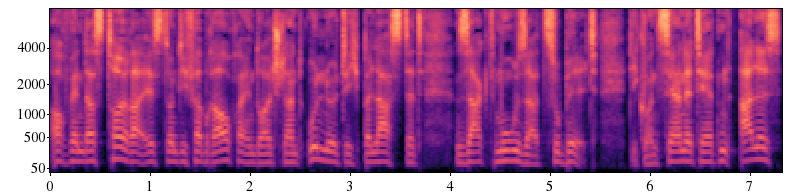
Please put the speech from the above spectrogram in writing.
auch wenn das teurer ist und die Verbraucher in Deutschland Deutschland unnötig belastet, sagt Moser zu Bild. Die Konzerne täten alles,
